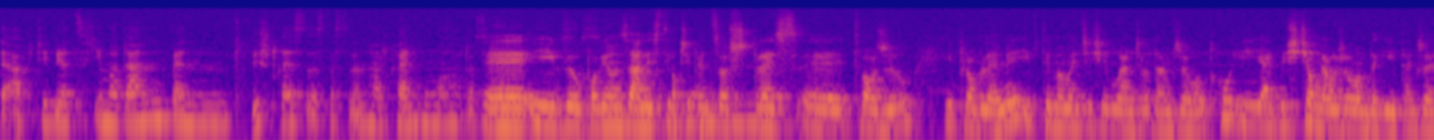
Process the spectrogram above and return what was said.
der aktiviert sich immer dann, wenn viel Stress ist, dass du dann halt keinen Hunger hat. dass du- E, I das był powiązany z tym chipem, co stres e, tworzył i problemy i w tym momencie się włączał tam w żołądku i jakby ściągał żołądek jej, także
